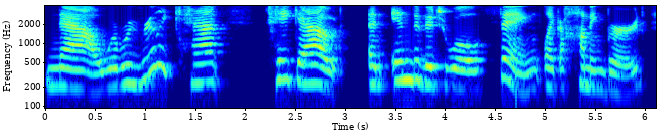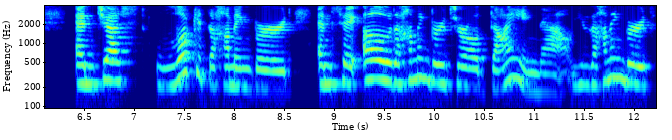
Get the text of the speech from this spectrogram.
now, where we really can't take out an individual thing like a hummingbird and just look at the hummingbird and say, oh, the hummingbirds are all dying now. You know, the hummingbirds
